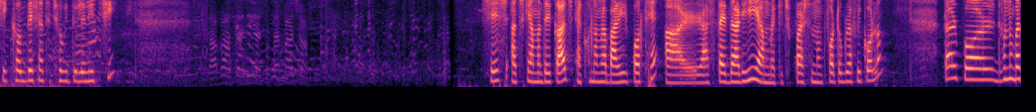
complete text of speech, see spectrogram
শিক্ষকদের সাথে ছবি তুলে নিচ্ছি। শেষ আজকে আমাদের কাজ। এখন আমরা বাড়ির পথে আর রাস্তায় দাঁড়িয়ে আমরা কিছু পার্সোনাল ফটোগ্রাফি করলাম। তারপর ধন্যবাদ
